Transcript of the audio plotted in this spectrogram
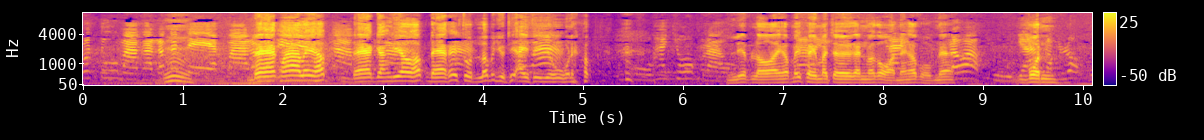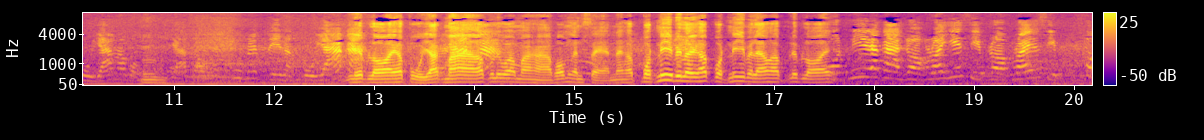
รถตู้มากันแล้วอืก็มแดกมา แดกมาเลยครับะแดกอย่างเดียวครับ แดกให้สุดแล้วไปหยุดที่ไอซียูนะครับปู่ให้โชคเราเรียบร้อยครับไม่เคยมาเจอกันมาก่อนนะครับ ผมนะแล้วว่าปู่ยักษ์บนเราเป็นโรคปู่ยักษ์เราบอกอืมปู่ยักษ์เราพูดไม่เป็นอะปู่ยักษ์อะเรียบร้อยครับปู่ยักษ์มาครับเรียกว่ามาหาพร้อมเงินแสนนะครับปลดหนี้ไปเลยครับปลดหนี้ไปแล้วครับ เรียบร้อยหมดนี่แล้วค่ะดอกร้อยยี่สิบดอกร้อยสิบหม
